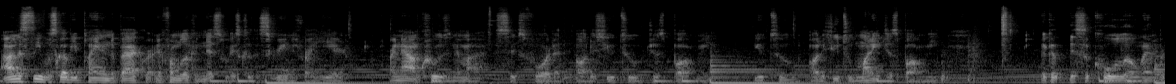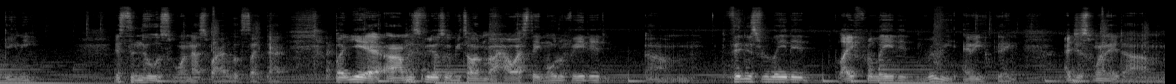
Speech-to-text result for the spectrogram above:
Honestly, what's gonna be playing in the background, if I'm looking this way, it's because the screen is right here. Right now, I'm cruising in my 6'4 that all this YouTube just bought me. YouTube? All this YouTube money just bought me. It's a cool little Lamborghini. It's the newest one, that's why it looks like that. But yeah, um, this video is gonna be talking about how I stay motivated, um, fitness related, life related, really anything. I just wanted, um,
